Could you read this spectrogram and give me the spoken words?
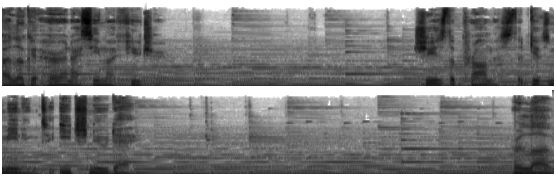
I look at her and I see my future. She is the promise that gives meaning to each new day. Her love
